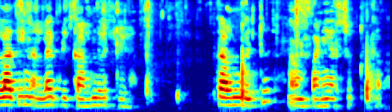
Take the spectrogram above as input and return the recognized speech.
எல்லாத்தையும் நல்லா இப்படி கலந்து விட்டுலாம் கலந்து விட்டு நம்ம பணியாரம் சுட்டுக்கலாம்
